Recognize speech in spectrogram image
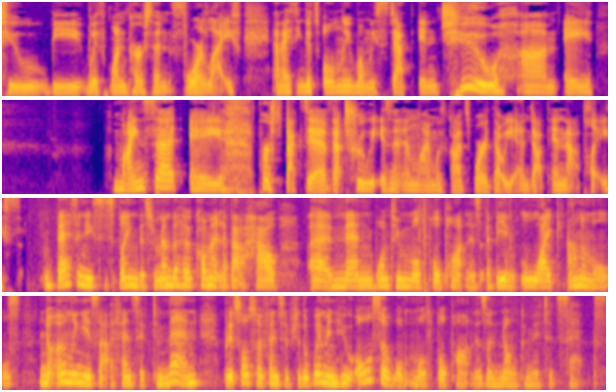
to be with one person for life. And I think it's only when we step into um, a mindset, a perspective that truly isn't in line with God's word that we end up in that place. Bethany's displaying this. Remember her comment about how uh, men wanting multiple partners are being like animals. Not only is that offensive to men, but it's also offensive to the women who also want multiple partners and non committed sex.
